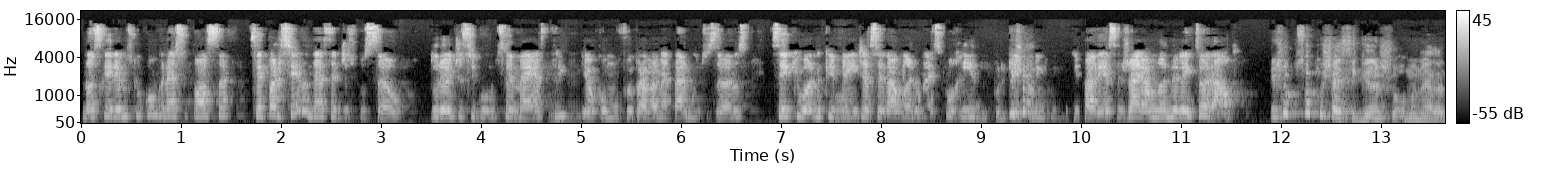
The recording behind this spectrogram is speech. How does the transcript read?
nós queremos que o Congresso possa ser parceiro dessa discussão durante o segundo semestre. Uhum. Eu, como fui parlamentar muitos anos, sei que o ano que vem já será um ano mais corrido, porque, Deixa... por incrível que pareça, já é um ano eleitoral. Deixa eu só puxar esse gancho, Manuela,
